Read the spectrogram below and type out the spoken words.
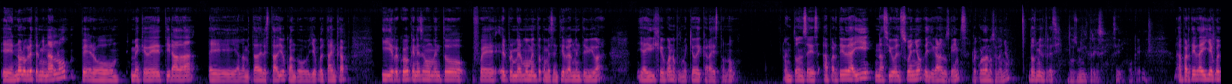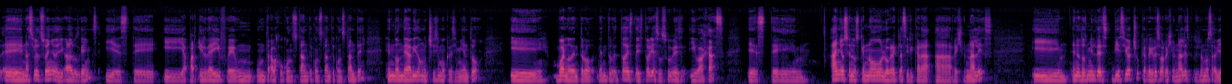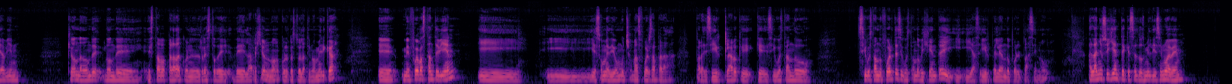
eh, no logré terminarlo, pero me quedé tirada eh, a la mitad del estadio cuando llegó el time cap. Y recuerdo que en ese momento fue el primer momento que me sentí realmente viva. Y ahí dije, bueno, pues me quiero dedicar a esto, ¿no? Entonces, a partir de ahí nació el sueño de llegar a los Games. Recuérdanos el año. 2013. 2013. Sí. Ok. A partir de ahí llegó, eh, nació el sueño de llegar a los Games y, este, y a partir de ahí fue un, un, trabajo constante, constante, constante, en donde ha habido muchísimo crecimiento. Y bueno, dentro, dentro de toda esta historia, sus subes y bajas, este, años en los que no logré clasificar a, a regionales, y en el 2018 que regreso a regionales, pues yo no sabía bien qué onda, dónde, dónde estaba parada con el resto de, de, la región, ¿no? Con el resto de Latinoamérica. Eh, me fue bastante bien y, y, eso me dio mucha más fuerza para, para decir, claro que, que, sigo estando sigo estando fuerte, sigo estando vigente y, y, y, a seguir peleando por el pase, ¿no? Al año siguiente, que es el 2019,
